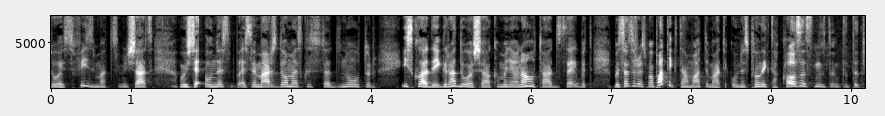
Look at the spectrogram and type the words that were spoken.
tu esi fizmats. Viņš tāds, un, viņš, un es, es vienmēr domājis, ka tas nu, ir izklaidīgi radošāk, ka man jau nav tādas teikt, bet, bet es atceros, man patīk tā matemātika, un es pilnīgi tā klausos. Nu, tad, tad,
